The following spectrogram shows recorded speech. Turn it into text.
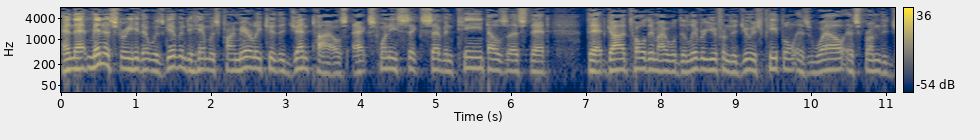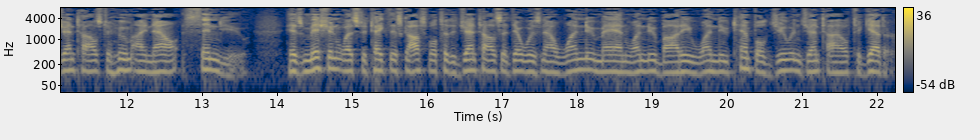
And that ministry that was given to him was primarily to the Gentiles. Acts 26:17 tells us that that God told him, I will deliver you from the Jewish people as well as from the Gentiles to whom I now send you. His mission was to take this gospel to the Gentiles that there was now one new man, one new body, one new temple, Jew and Gentile together.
